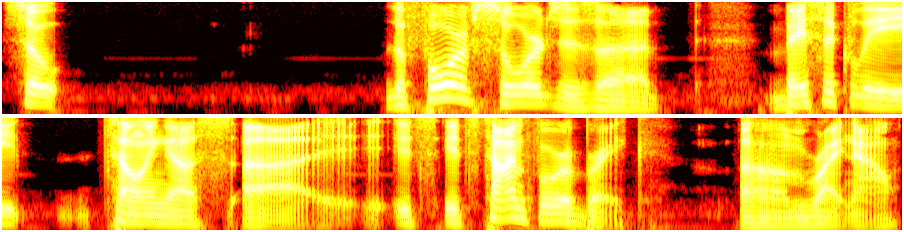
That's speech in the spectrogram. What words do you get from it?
So, the Four of Swords is uh, basically telling us uh, it's it's time for a break um, right now.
